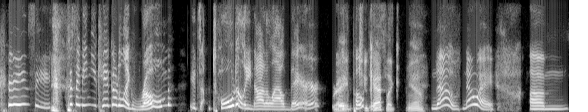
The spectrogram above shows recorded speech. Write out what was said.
crazy. Because I mean, you can't go to like Rome. It's totally not allowed there. Right. Too. Catholic. Yeah. No, no way. Um,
